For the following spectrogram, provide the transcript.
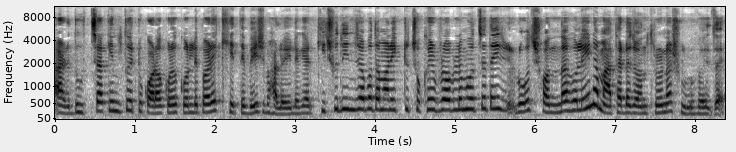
আর দুধ চা কিন্তু একটু কড়া করে করলে পরে খেতে বেশ ভালোই লাগে। আর কিছুদিন যাবৎ আমার একটু চোখের প্রবলেম হচ্ছে, তাই রোজ সন্ধ্যা হলেই না মাথাটা যন্ত্রণা শুরু হয়ে যায়।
